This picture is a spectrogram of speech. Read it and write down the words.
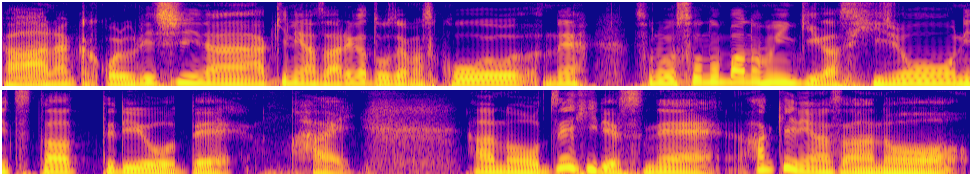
ああ、なんかこれ嬉しいな。秋宮さんありがとうございます。こうね、その、その場の雰囲気が非常に伝わってるようで、はい。あの、ぜひですね、秋宮さん、あの、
